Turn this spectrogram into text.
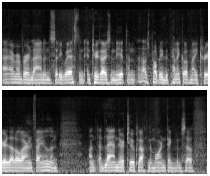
I remember lying in City West in, in 2008, and that was probably the pinnacle of my career, that All Ireland final, and, and, and there at 2 o'clock in the morning thinking to myself,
